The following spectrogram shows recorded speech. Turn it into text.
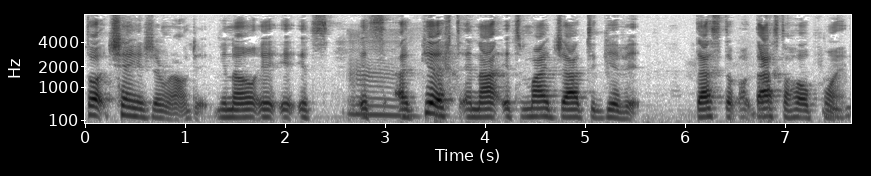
thought changed around it. You know, it, it, it's it's a Mm. gift, and not it's my job to give it. That's the that's the whole point.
